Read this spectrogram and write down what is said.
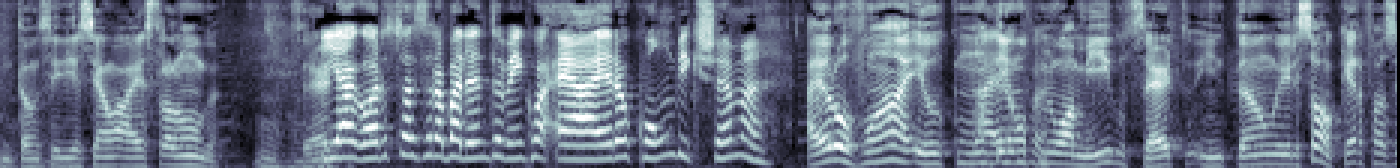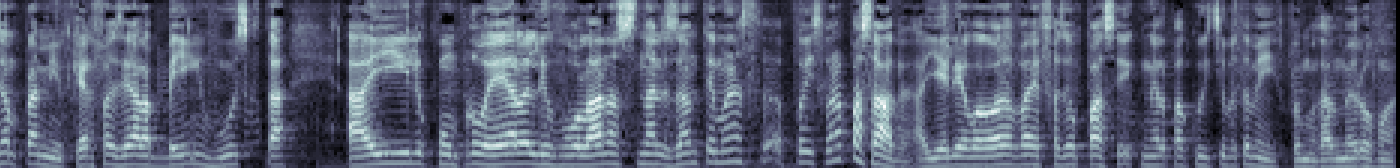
Então seria assim a extra longa. Certo? E agora tu tá trabalhando também com. a- É a Aerocombi que chama? A Aerovan, eu montei uma com meu amigo, certo? Então ele disse, ó, eu quero fazer uma pra mim, eu quero fazer ela bem rústica, tá? Aí ele comprou ela, levou lá, nós sinalizamos, semana, foi semana passada. Aí ele agora vai fazer um passeio com ela pra Curitiba também, foi montado no Aerovan.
